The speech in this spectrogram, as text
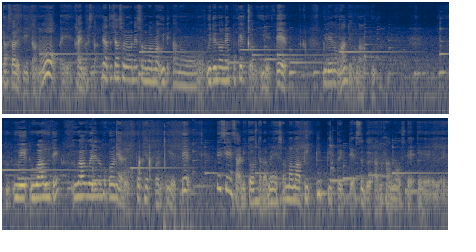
ー、出されていたのを、えー、買いました。で私はそれをねそのまま腕あの腕のねポケットに入れて腕の何ていうかな上上腕？上腕のところにあるポケットに入れてでセンサーに通したらねそのままピッピッピッといってすぐあの反応して、え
